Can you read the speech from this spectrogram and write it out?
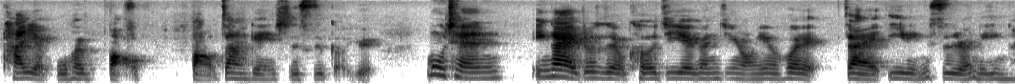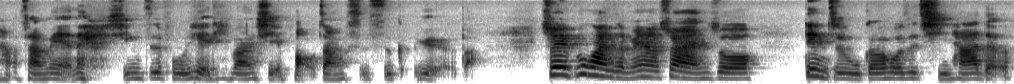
它也不会保保障给你十四个月。目前应该也就只有科技业跟金融业会在一零四人力银行上面那个 薪资福利的地方写保障十四个月了吧？所以不管怎么样，虽然说电子五哥或是其他的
